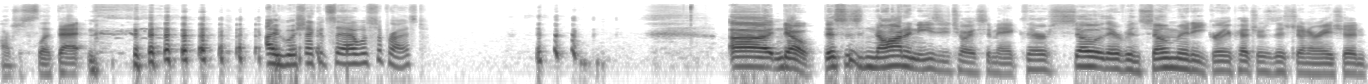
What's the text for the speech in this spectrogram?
I'll just let that. I wish I could say I was surprised. uh no, this is not an easy choice to make. There are so there have been so many great pitchers this generation.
